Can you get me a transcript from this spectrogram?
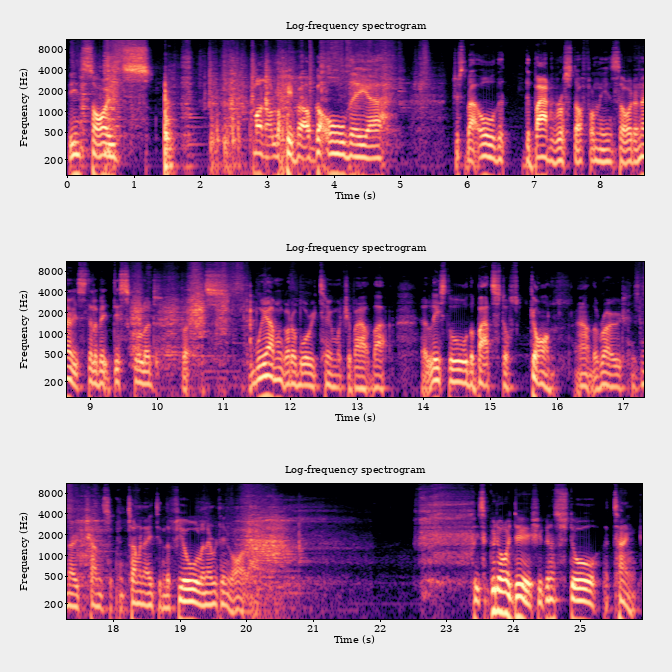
The insides might not look it, but I've got all the uh, just about all the the bad rust off on the inside. I know it's still a bit discolored, but we haven't got to worry too much about that. At least all the bad stuff's gone out the road. There's no chance of contaminating the fuel and everything like that it's a good idea if you're going to store a tank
